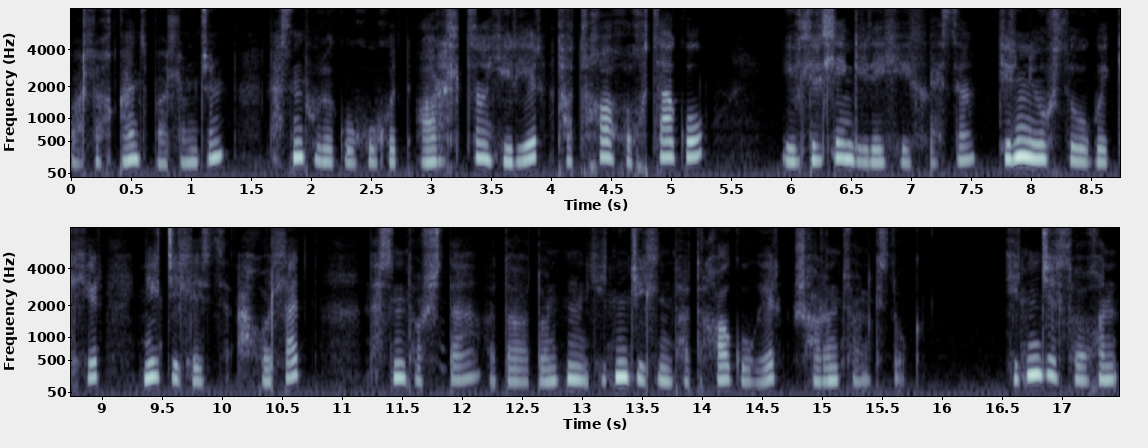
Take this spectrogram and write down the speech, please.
болох ганц боломж нь насанд хүрээгүй хүүхэд оролцсон хэрэгээр тодорхой хугацаагүй эвлэрлийн гэрээ хийх байсан. Тэр нь юу гэсэн үг вэ гэхээр нэг жилээс ахуулаад насан туршдаа одоо дунд нь хэдэн жил нь тодорхойгүйгээр шоронд сууна гэсэн үг. Хэдэн жил суух нь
